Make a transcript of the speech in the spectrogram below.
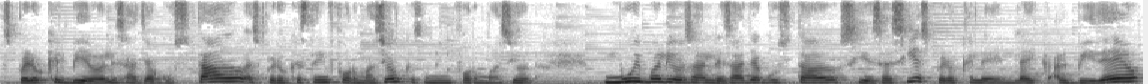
Espero que el video les haya gustado, espero que esta información, que es una información muy valiosa, les haya gustado. Si es así, espero que le den like al video.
